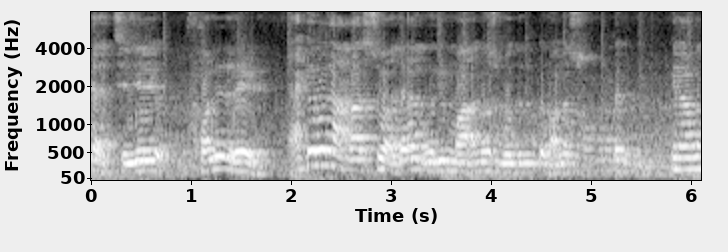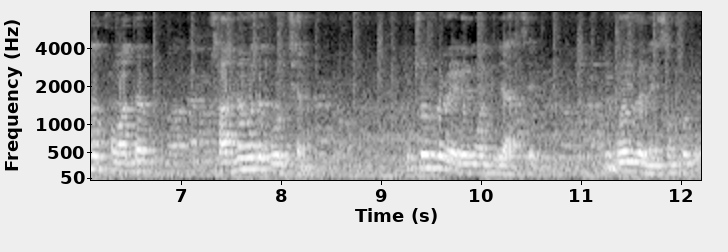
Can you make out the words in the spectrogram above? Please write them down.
যাচ্ছে যে ফলের রেট একেবারে আকাশ ছোঁয়া যারা গরিব মানুষ, মধ্যবিত্ত মানুষ কেনার মতো ক্ষমতা সাধ্যের মধ্যে পড়ছে না। প্রচণ্ড রেটের মধ্যে যাচ্ছে। কি বলবেন এই সম্পর্কে?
